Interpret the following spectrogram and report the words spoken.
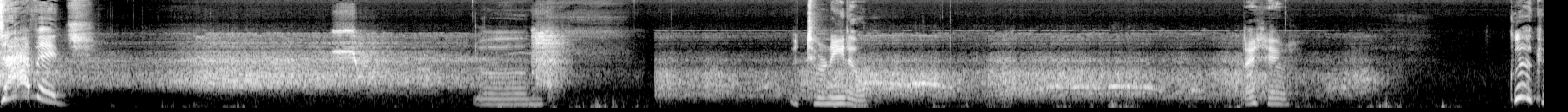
Savage! Um a tornado. Nice hair. Quick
